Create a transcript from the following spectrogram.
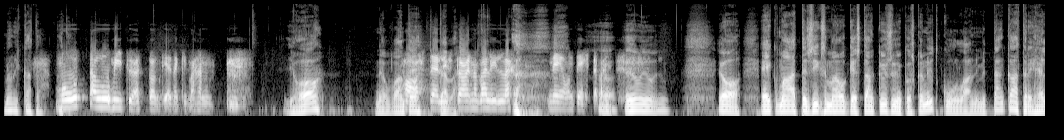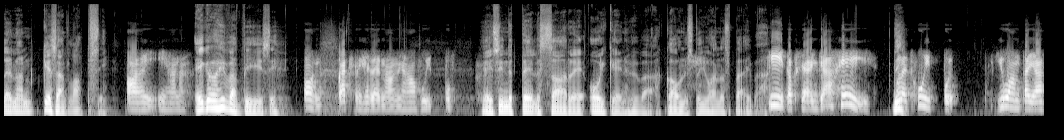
No niin, kato. Mutta lumityöt on tietenkin vähän Joo, ne on vaan tehtävä. aina välillä. Ne on tehtävä. Joo, joo, joo. joo. Joo, ei kun mä ajattelin, siksi mä oikeastaan kysyin, koska nyt kuullaan nimittäin Katri Helenan kesän lapsi. Ai, ihana. Eikö ole hyvä biisi? On. Katri Helena on ihan huippu. Hei, sinne teille saareen oikein hyvää, kaunista juhannuspäivää. Kiitoksia ja hei, Niin. olet huippu juontaja,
